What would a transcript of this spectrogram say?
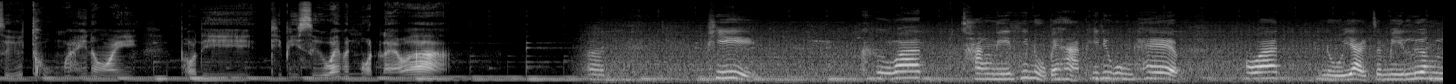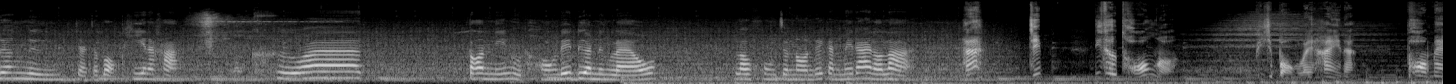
ซื้อถุงมาให้หน่อย พอดีที่พี่ซื้อไว้มันหมดแล้วอะเออพี่ คือว่าครั้งนี้ที่หนูไปหาพี่ที่กรุงเทพ เพราะว่า หนูอยากจะมีเรื่องเรื่องหนึ่งอยากจะบอกพี่นะคะ คือว่า ตอนนี้หนูท้องได้เดือนหนึ่งแล้ว เราคงจะนอนด้วยกันไม่ได้แล้วล่ะ ฮะ จิ๊บ นี่เธอท้องเหรอ พี่จะบอกอะไรให้นะ พ่อแม่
